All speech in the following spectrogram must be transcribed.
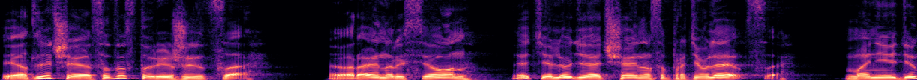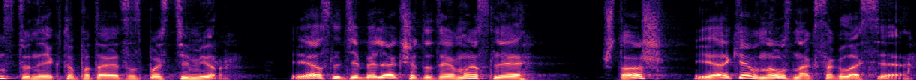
и отличается от истории жреца. Райнер и Сион, эти люди отчаянно сопротивляются. Мы не единственные, кто пытается спасти мир. Если тебе легче от этой мысли... Что ж, я кивну в знак согласия.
